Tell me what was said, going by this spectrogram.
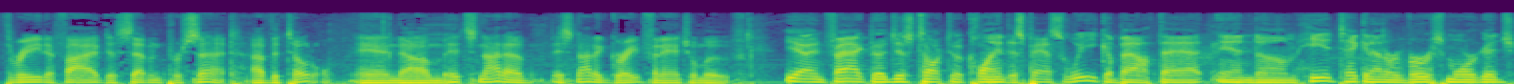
three to five to seven percent of the total. And um, it's not a it's not a great financial move. Yeah, in fact, I just talked to a client this past week about that, and um, he had taken out a reverse mortgage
